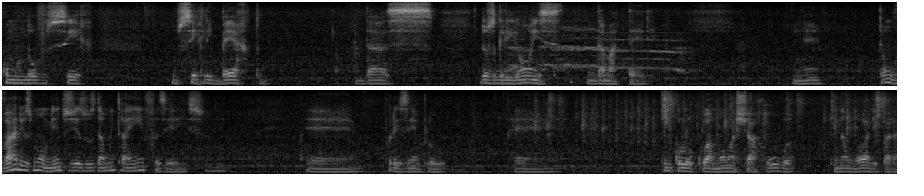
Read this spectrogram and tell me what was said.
como um novo ser, um ser liberto das, dos grilhões da matéria. Né? Então, vários momentos Jesus dá muita ênfase a isso. Né? É, por exemplo, é, quem colocou a mão à charrua, que não olhe para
